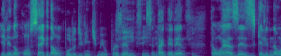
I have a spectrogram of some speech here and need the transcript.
Ele não consegue dar um pulo de 20 mil, por Sim, exemplo. sim, você sim. tá entendendo? sim. Então é às vezes que ele não.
